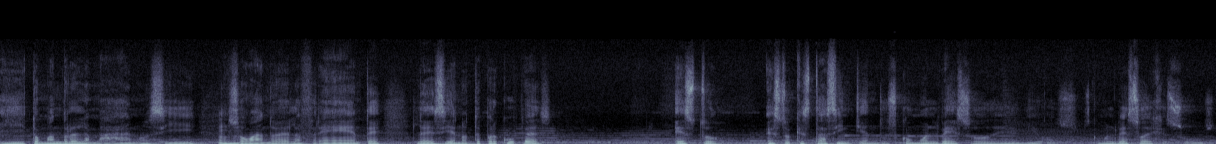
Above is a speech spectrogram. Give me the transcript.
y tomándole la mano así, Ujú. sobándole la frente, le decía, no te preocupes. Esto, esto que estás sintiendo es como el beso de Dios, es como el beso de Jesús.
